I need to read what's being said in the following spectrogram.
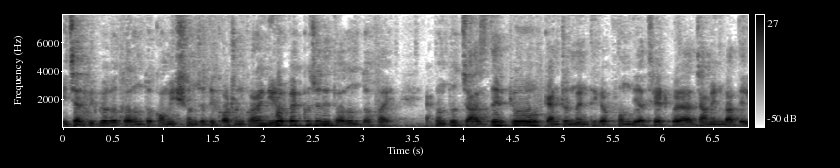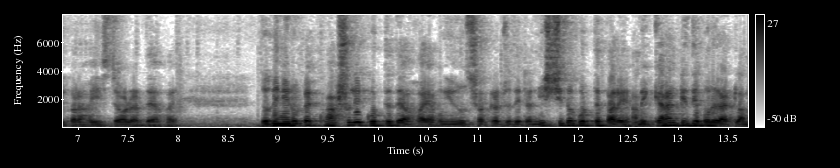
বিচার বিভাগ তদন্ত কমিশন যদি গঠন করা নিরপেক্ষ যদি তদন্ত হয়, এখন তো জাজদেরকেও ক্যান্টনমেন্ট থেকে ফোন দিয়ে থ্রেট করা, জামিন বাতিল করা হয় স্টে অর্ডার দেওয়া হয়। যদি নিরপেক্ষ আসলেই করতে দেওয়া হয় এবং ইউনুস সরকার যদি এটা নিশ্চিত করতে পারে, আমি গ্যারান্টি দিয়ে বলে রাখলাম,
